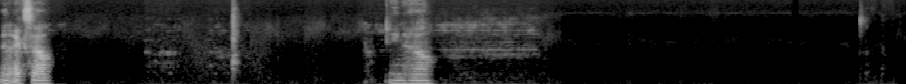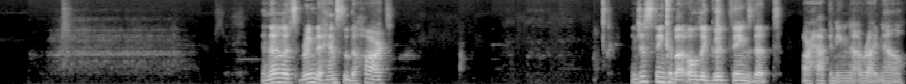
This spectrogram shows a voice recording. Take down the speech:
and exhale. Inhale. And then let's bring the hands to the heart And just think about all the good things that are happening now, right now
